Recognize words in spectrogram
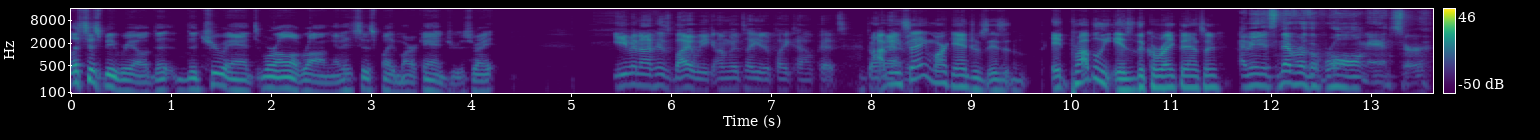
us just be real. The the true answer, we're all wrong, and it's just play Mark Andrews, right? Even on his bye week, I'm going to tell you to play Kyle Pitts. Don't I mean, me. saying Mark Andrews is it probably is the correct answer. I mean, it's never the wrong answer.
